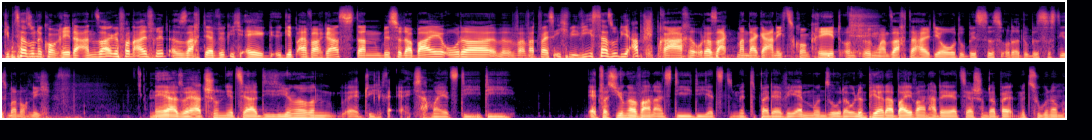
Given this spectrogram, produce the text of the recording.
gibt es da so eine konkrete Ansage von Alfred? Also sagt der wirklich, ey, gib einfach Gas, dann bist du dabei oder was weiß ich, wie, wie ist da so die Absprache oder sagt man da gar nichts konkret und irgendwann sagt er halt, yo, du bist es oder du bist es diesmal noch nicht? Nee, also er hat schon jetzt ja die jüngeren, äh, die, ich sag mal jetzt die, die etwas jünger waren als die, die jetzt mit bei der WM und so oder Olympia dabei waren, hat er jetzt ja schon dabei mit zugenommen.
